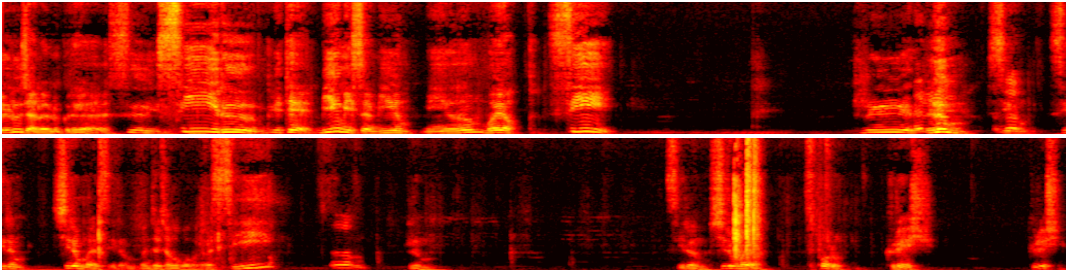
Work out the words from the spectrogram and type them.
르잖아, 르 그래. 스, 씨르 밑에 미음이 있어요. 미음, 미음 뭐요? 씨, 르, 름, 씨름, 씨름, 씨름 뭐야? 씨름 먼저 적어보고요. 씨, 음. 름, 씨름, 씨름 뭐야? 스포르, 그레시, 그레시.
